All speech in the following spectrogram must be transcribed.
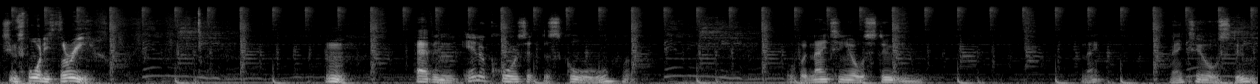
She was 43. Hmm. Having intercourse at the school with a 19 year old student 19 year old student.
